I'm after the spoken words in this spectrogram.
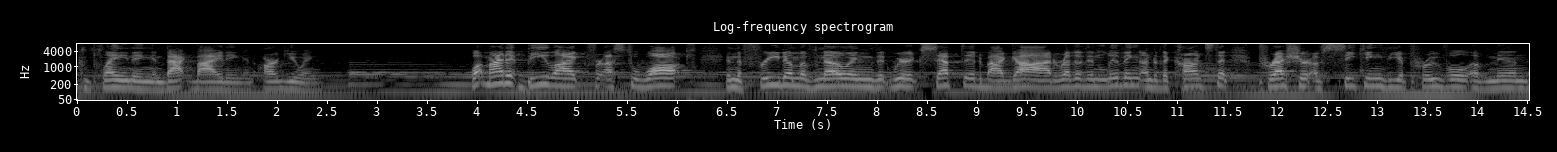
complaining and backbiting and arguing? What might it be like for us to walk in the freedom of knowing that we're accepted by God rather than living under the constant pressure of seeking the approval of men?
